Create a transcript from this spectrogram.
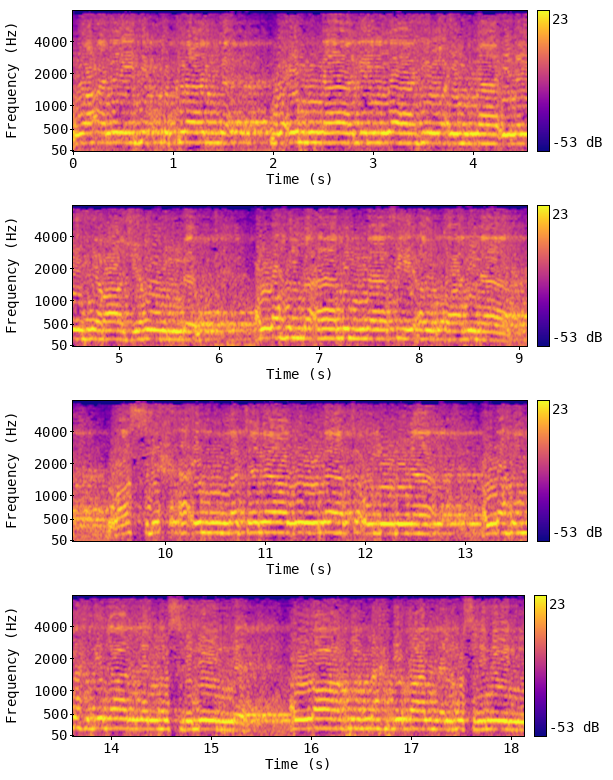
وعليه التكلان وإنا لله وإنا إليه راجعون اللهم آمنا في أوطاننا وأصلح أئمتنا وولاة أمورنا. اللهم اهد ضال المسلمين. اللهم اهد ضال المسلمين.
